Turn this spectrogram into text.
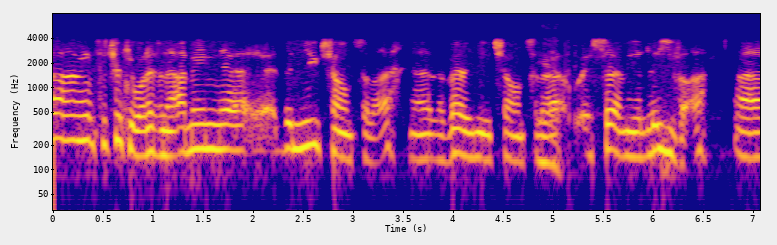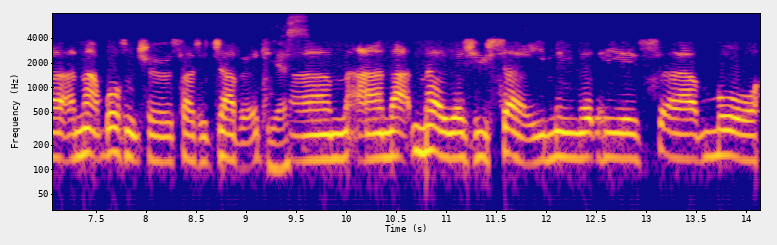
Uh, it's a tricky one, isn't it? I mean, uh, the new chancellor, uh, the very new chancellor, is certainly a leaver. Uh, and that wasn't true of Sajid Javid. Yes. Um, and that may, as you say, mean that he is uh, more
